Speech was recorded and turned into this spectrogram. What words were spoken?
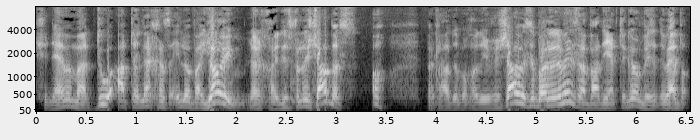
Shenema Madu Atolechas Elo Vayoyim. Lo Chaydis for the Shabbos. Oh, but we Chaydis for Shabbos? About the Mitzvah, you have to go visit the Rebbe.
